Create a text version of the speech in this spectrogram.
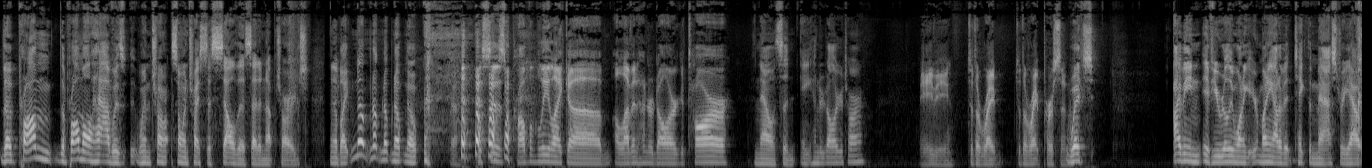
The problem, the problem I'll have was when tr- someone tries to sell this at an upcharge. Then I'm like, nope, nope, nope, nope, nope. this is probably like a eleven hundred dollar guitar, now it's an eight hundred dollar guitar, maybe to the right to the right person. which. I mean, if you really want to get your money out of it, take the Mastery out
